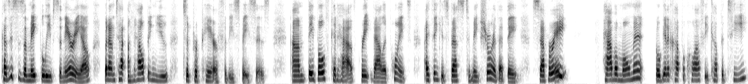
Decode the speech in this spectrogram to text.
because this is a make believe scenario, but I'm I'm helping you to prepare for these spaces. Um, they both could have great valid points. I think it's best to make sure that they separate, have a moment, go get a cup of coffee, cup of tea,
